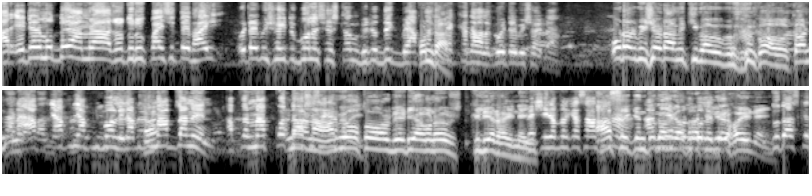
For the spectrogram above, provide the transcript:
আর এটার মধ্যে আমরা যতটুকু পাইছি তে ভাই ওইটার বিষয় একটু বলে শেষ কারণ ভিডিও দেখবে কোনটা? ব্যাখ্যা দেওয়া লাগবে ওইটার বিষয়টা। ওটার বিষয়টা আমি কীভাবে কব? কারণ আপনি আপনি আপনি বলেন আপনি তো মাপ জানেন। আপনার মাপ কত আসে না আমি অত অলরেডি এখনও ক্লিয়ার হয় নাই। মেশিন আপনার কাছে আছে আছে, কিন্তু আমি বলে হই নাই। দুধ আজকে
